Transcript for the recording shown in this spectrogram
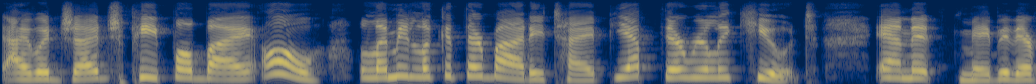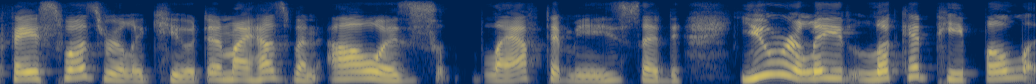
I would judge people by, oh, well, let me look at their body type. Yep, they're really cute. And it maybe their face was really cute. And my husband always laughed at me. He said, You really look at people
